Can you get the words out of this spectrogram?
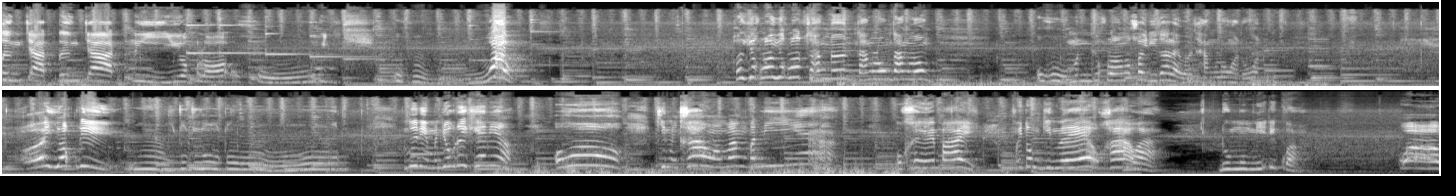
ตึงจัดตึงจัดนี่ยกล้อโอ้โหโอ้โหว้าว กล้อยกล้อทางเนินทางลงทางลงโอ้โหมันยกล้อไม่ค่อยดีเท่าไหร่ว่ะทางลงอะทุกคนเอ้ยยกดิอู้ตูตูตูดูดิมันยกได้แค่เนี้ยโอ้กินข้าวมาบ้างปะเนี่ยโอเคไปไม่ต้องกินแล้วข้าวอะ ดูมุมนี้ดีกว่า ว้าว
